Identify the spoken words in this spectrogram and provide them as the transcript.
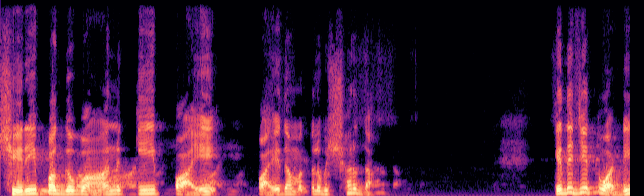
ਸ਼੍ਰੀ ਭਗਵਾਨ ਕੀ ਭਾਏ ਭਾਏ ਦਾ ਮਤਲਬ ਸ਼ਰਧਾ। ਕਹਿੰਦੇ ਜੇ ਤੁਹਾਡੀ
